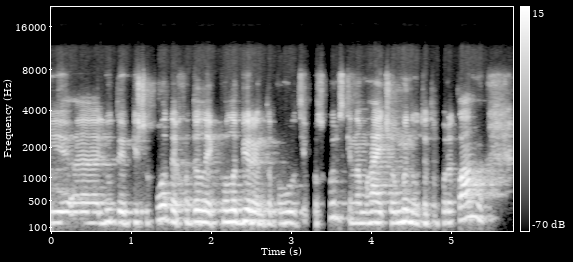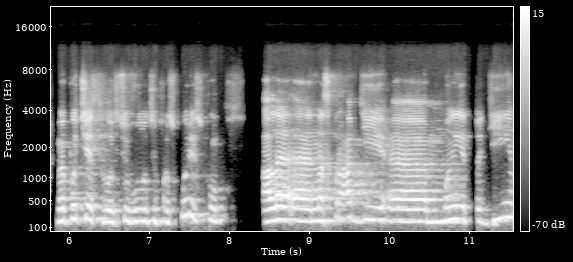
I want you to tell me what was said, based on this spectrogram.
і е, люди пішоходи ходили по лабіринту по вулиці Проскурівській, намагаючи оминути таку рекламу. Ми почистили всю вулицю Проскурівську. Але е, насправді е, ми тоді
